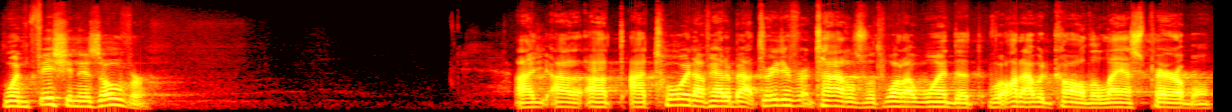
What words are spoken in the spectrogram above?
when fishing is over. I, I, I, toyed, I've had about three different titles with what I wanted to, what I would call the last parable.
